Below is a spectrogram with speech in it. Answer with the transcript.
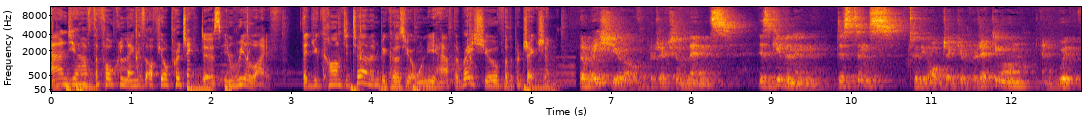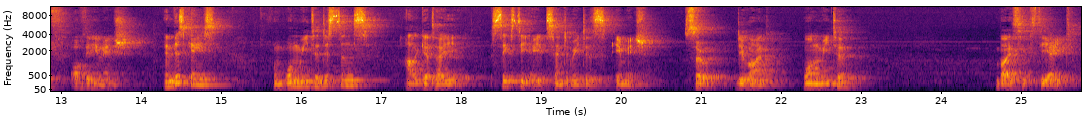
And you have the focal length of your projectors in real life that you can't determine because you only have the ratio for the projection. The ratio of a projection lens is given in distance to the object you're projecting on and width of the image. In this case, from one meter distance, I'll get a 68 centimeters image. So divide 1 meter by 68.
